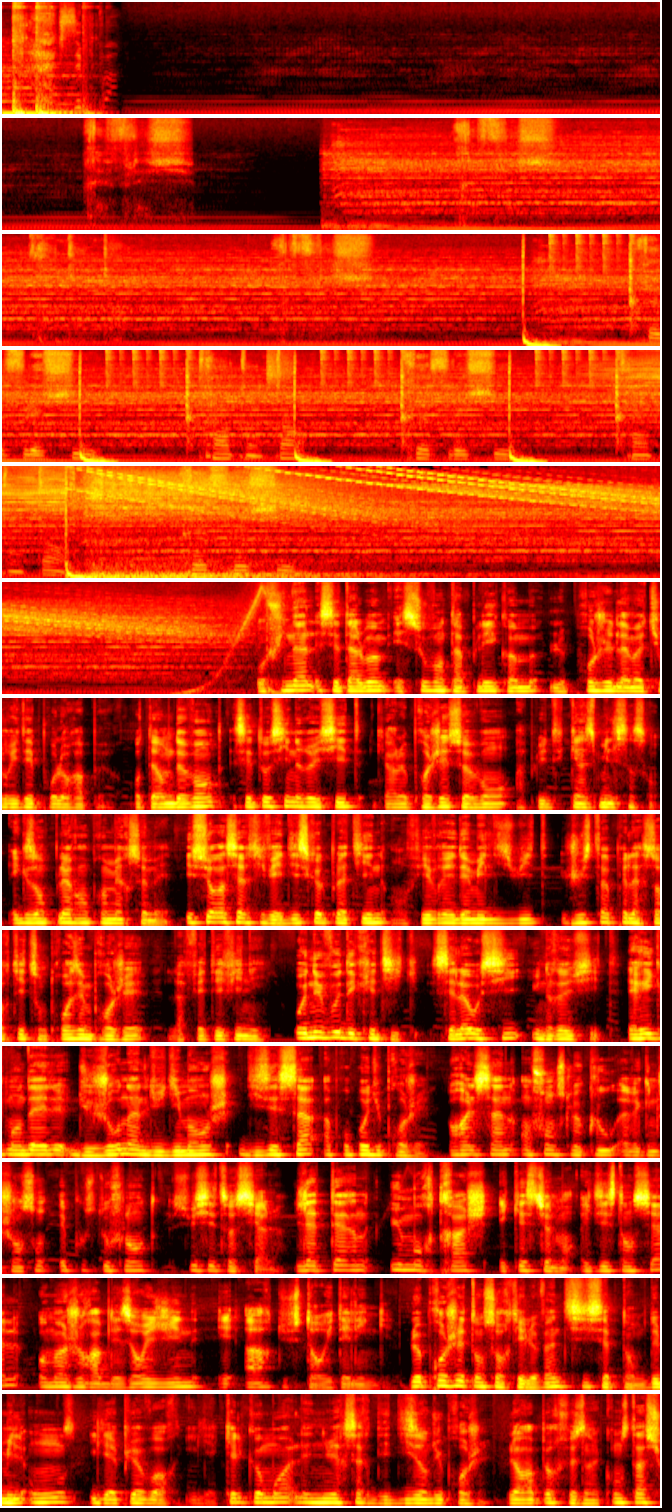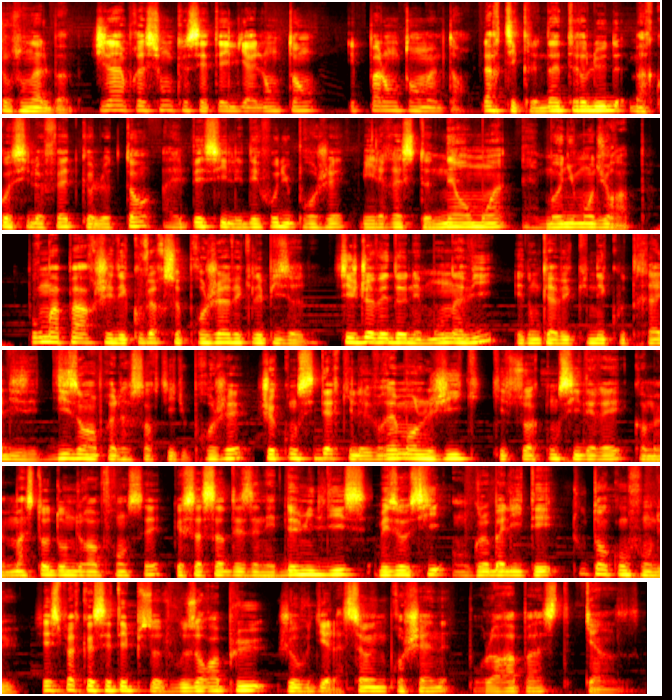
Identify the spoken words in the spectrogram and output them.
Réfléchis, prends ton temps. Réfléchis, prends ton temps. Réfléchis. Au final, cet album est souvent appelé comme le projet de la maturité pour le rappeur. En termes de vente, c'est aussi une réussite car le projet se vend à plus de 15 500 exemplaires en première semaine. Il sera certifié disque de platine en février 2018, juste après la sortie de son troisième projet, La fête est finie. Au niveau des critiques, c'est là aussi une réussite. Eric Mandel du Journal du Dimanche disait ça à propos du projet. Orelsan enfonce le clou avec une chanson époustouflante, Suicide social. Il alterne humour trash et questionnement existentiel, hommage au rap des origines et art du storytelling. Le projet étant sorti le 26 septembre 2011, il y a pu avoir, il y a quelques mois, l'anniversaire des 10 ans du projet. Le rappeur faisait un constat sur son album. J'ai l'impression que c'était il y a longtemps et pas longtemps en même temps. L'article d'interlude marque aussi le fait que le temps a épaissi les défauts du projet, mais il reste néanmoins un monument du rap. Pour ma part, j'ai découvert ce projet avec l'épisode. Si je devais donner mon avis, et donc avec une écoute réalisée 10 ans après la sortie du projet, je considère qu'il est vraiment logique qu'il soit considéré comme un mastodonte du rap français, que ça sorte des années 2010, mais aussi en globalité, tout en confondu. J'espère que cet épisode vous aura plu, je vous dis à la semaine prochaine pour le Rapast 15.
